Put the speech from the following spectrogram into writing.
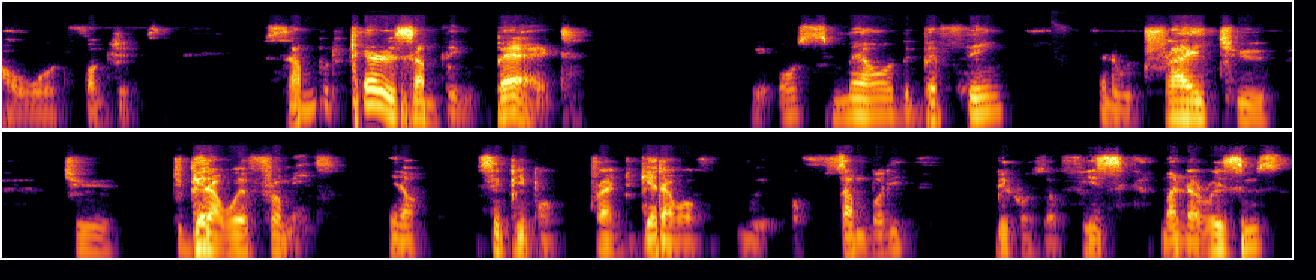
our world functions. Somebody carries something bad. We all smell the bad thing and we try to to to get away from it. You know, see people trying to get out of, of somebody because of his mannerisms,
